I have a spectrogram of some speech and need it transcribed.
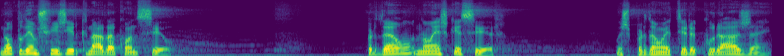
Não podemos fingir que nada aconteceu. Perdão não é esquecer, mas perdão é ter a coragem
